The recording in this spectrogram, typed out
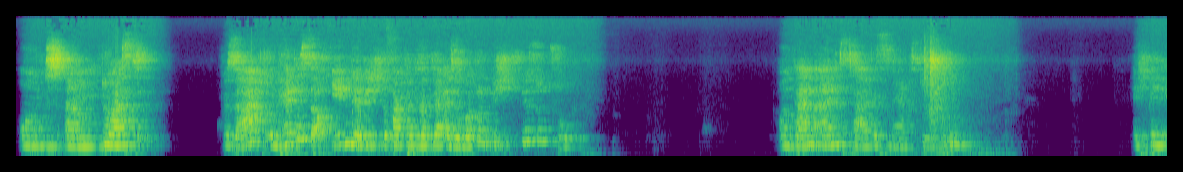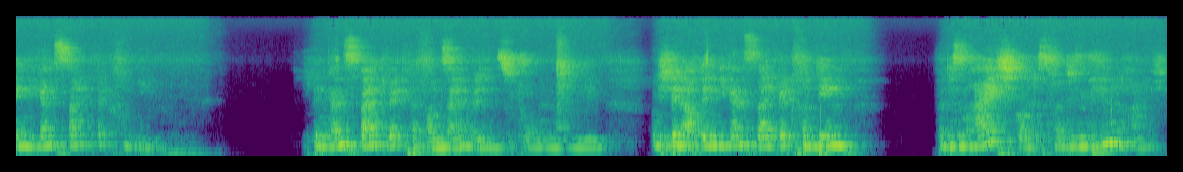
Und ähm, du hast gesagt und hättest auch jeden, der dich gefragt hat, gesagt, ja, also Gott und ich, wir sind so. Und dann eines Tages merkst du, ich bin irgendwie ganz weit weg von ihm. Ich bin ganz weit weg davon, seinen Willen zu tun in meinem Leben. Und ich bin auch irgendwie ganz weit weg von dem, von diesem Reich Gottes, von diesem Himmelreich.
